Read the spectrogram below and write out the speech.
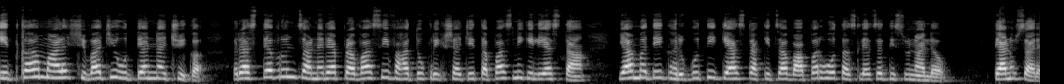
ईदगाह माळ शिवाजी उद्यान नजीक रस्त्यावरून जाणाऱ्या प्रवासी वाहतूक रिक्षाची तपासणी केली असता यामध्ये घरगुती गॅस टाकीचा वापर होत असल्याचं दिसून आलं. त्यानुसार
